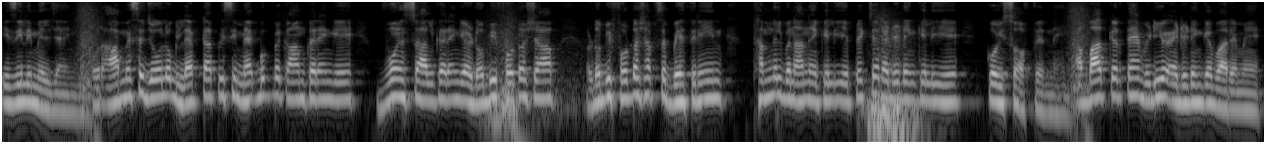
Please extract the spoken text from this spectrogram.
इजीली मिल जाएँगे। और आप में से जो लोग लैपटॉप इसी मैकबुक पे काम करेंगे, वो इंस्टॉल करेंगे अडोबी फोटोशॉप अडोबी फोटोशॉप से बेहतरीन थंबनेल बनाने के लिए पिक्चर एडिटिंग के लिए कोई सॉफ्टवेयर नहीं। अब बात करते हैं वीडियो एडिटिंग के बारे में।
